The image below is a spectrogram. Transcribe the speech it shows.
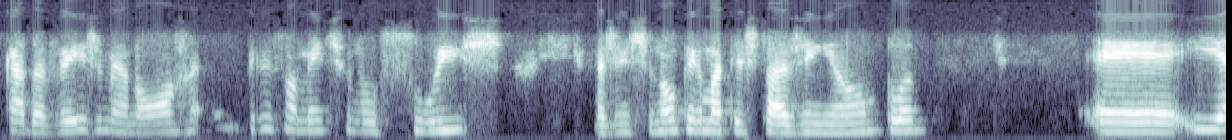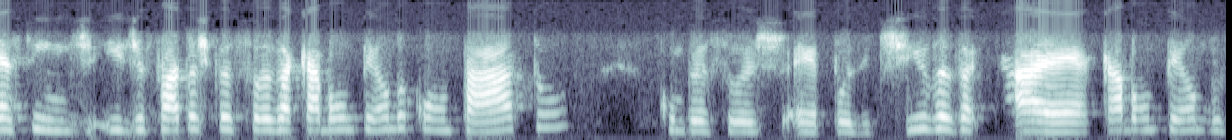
cada vez menor, principalmente no SUS. A gente não tem uma testagem ampla. É, e assim, de, e de fato as pessoas acabam tendo contato com pessoas é, positivas, é, acabam tendo,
